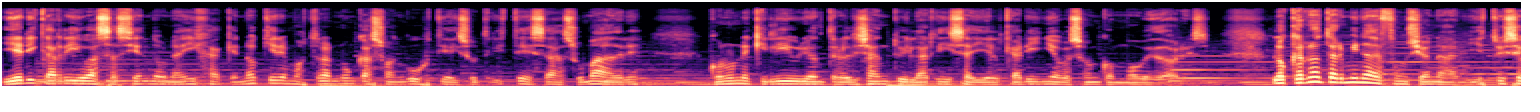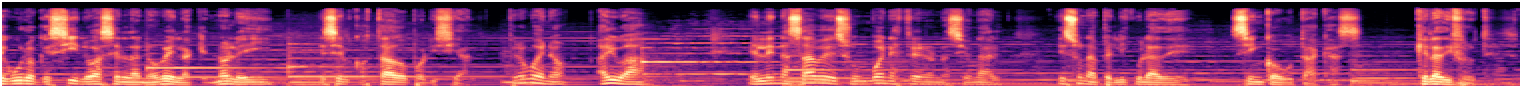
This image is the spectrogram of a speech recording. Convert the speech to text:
y Erika Rivas haciendo una hija que no quiere mostrar nunca su angustia y su tristeza a su madre, con un equilibrio entre el llanto y la risa y el cariño que son conmovedores. Lo que no termina de funcionar, y estoy seguro que sí lo hace en la novela que no leí, es el costado policial. Pero bueno, ahí va. Elena Sabe es un buen estreno nacional, es una película de cinco butacas. Que la disfrutes.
